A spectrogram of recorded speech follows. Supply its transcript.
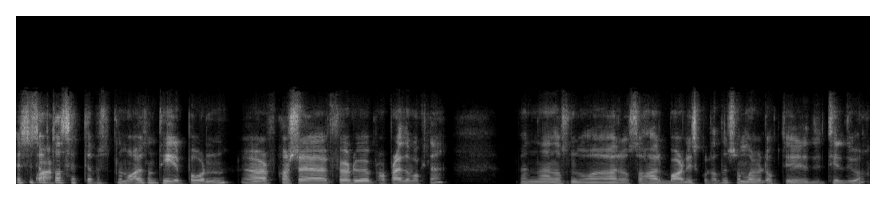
Jeg syns jeg ofte har sett det på 17. mai, sånn tidlig på morgenen. Kanskje før du har pleid å våkne. Men eh, nå som du har, også har barn i skolealder, så må du vel opp til, til du òg?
